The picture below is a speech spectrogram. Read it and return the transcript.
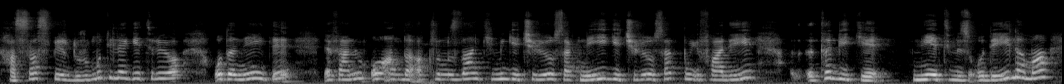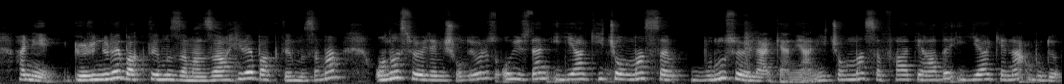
hassas bir durumu dile getiriyor. O da neydi? Efendim o anda aklımızdan kimi geçiriyorsak, neyi geçiriyorsak bu ifadeyi e, tabii ki niyetimiz o değil ama hani görünüre baktığımız zaman, zahire baktığımız zaman ona söylemiş oluyoruz. O yüzden İyyak hiç olmazsa bunu söylerken yani hiç olmazsa Fatiha'da İyyâke na'budu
